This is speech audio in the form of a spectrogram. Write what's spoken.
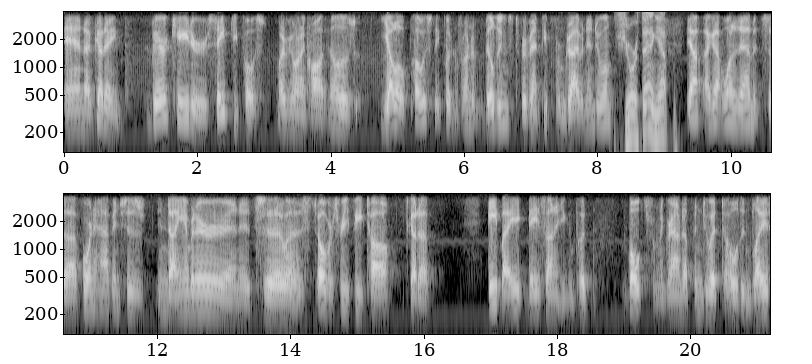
And I've got a barricade or safety post, whatever you want to call it. You know those yellow posts they put in front of buildings to prevent people from driving into them. Sure thing. Yep. Yeah, I got one of them. It's uh, four and a half inches in diameter and it's, uh, it's over three feet tall. It's got a eight by eight base on it. You can put bolts from the ground up into it to hold it in place.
